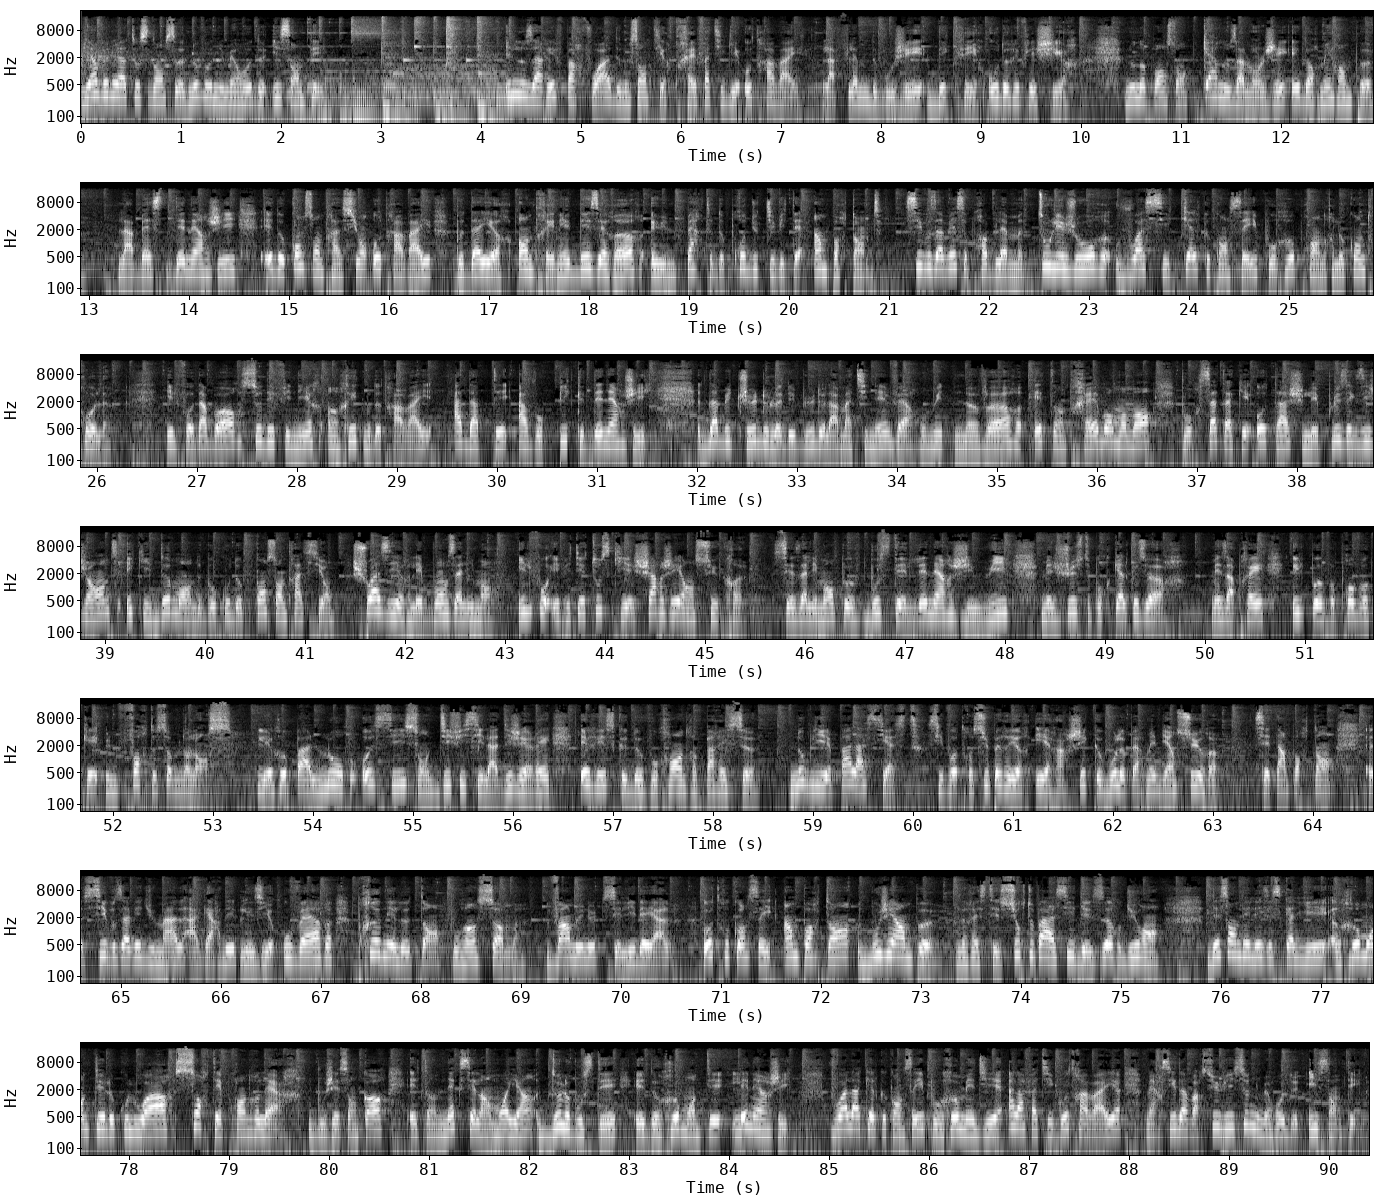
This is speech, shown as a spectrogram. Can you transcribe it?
Bienvenue à tous dans ce nouveau numéro de e-santé. Il nous arrive parfois de nous sentir très fatigués au travail, la flemme de bouger, d'écrire ou de réfléchir. Nous ne pensons qu'à nous allonger et dormir un peu. La baisse d'énergie et de concentration au travail peut d'ailleurs entraîner des erreurs et une perte de productivité importante. Si vous avez ce problème tous les jours, voici quelques conseils pour reprendre le contrôle. Il faut d'abord se définir un rythme de travail adapté à vos pics d'énergie. D'habitude, le début de la matinée vers 8-9 heures est un très bon moment pour s'attaquer aux tâches les plus exigeantes et qui demandent beaucoup de concentration. Choisir les bons aliments. Il faut éviter tout ce qui est chargé en sucre. Ces aliments peuvent booster l'énergie, oui, mais juste pour quelques heures mais après, ils peuvent provoquer une forte somnolence. Les repas lourds aussi sont difficiles à digérer et risquent de vous rendre paresseux. N'oubliez pas la sieste, si votre supérieur hiérarchique vous le permet bien sûr. C'est important. Euh, si vous avez du mal à garder les yeux ouverts, prenez le temps pour un somme. 20 minutes, c'est l'idéal. Autre conseil important, bougez un peu. Ne restez surtout pas assis des heures durant. Descendez les escaliers, remontez le couloir, sortez prendre l'air. Bouger son corps est un excellent moyen de le booster et de remonter l'énergie. Voilà quelques conseils pour remédier à la fatigue au travail. Merci d'avoir suivi ce numéro de e-santé.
